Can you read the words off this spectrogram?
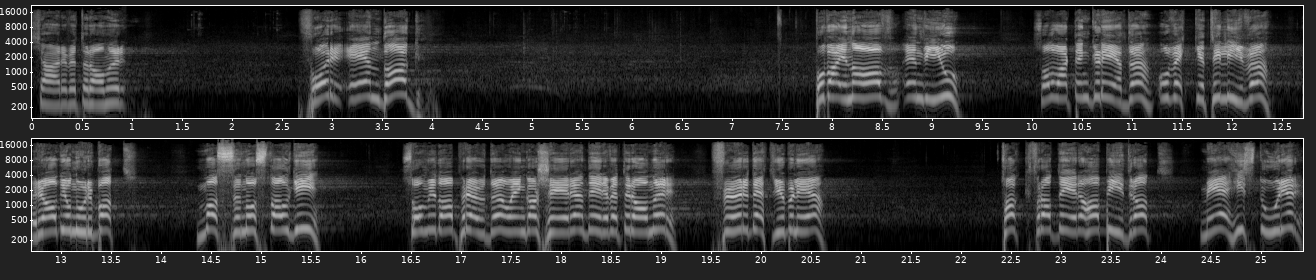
Kjære veteraner. For en dag! På vegne av Envio så har det vært en glede å vekke til live Radio Norbat. Masse nostalgi, som vi da prøvde å engasjere dere veteraner før dette jubileet. Takk for at dere har bidratt med historier.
